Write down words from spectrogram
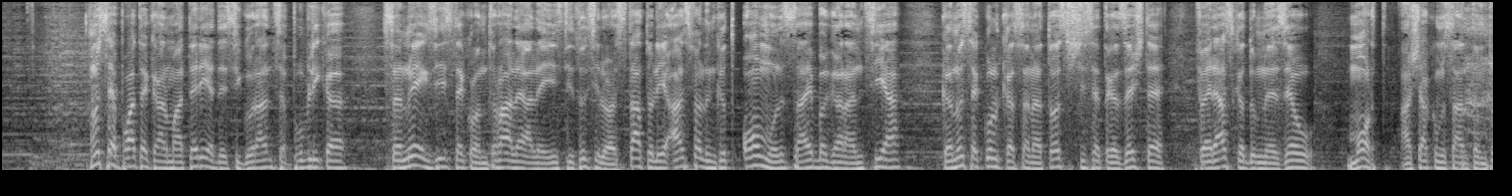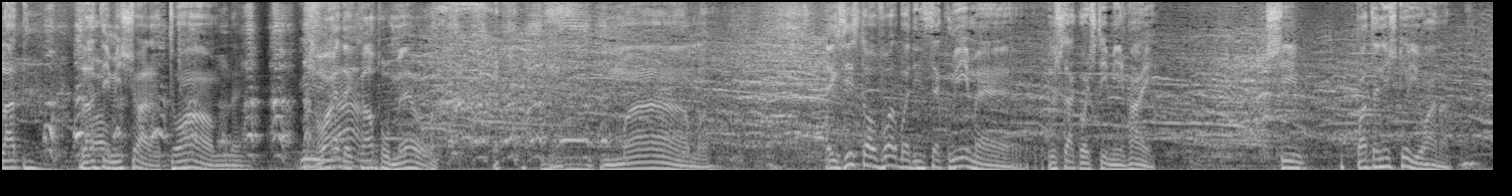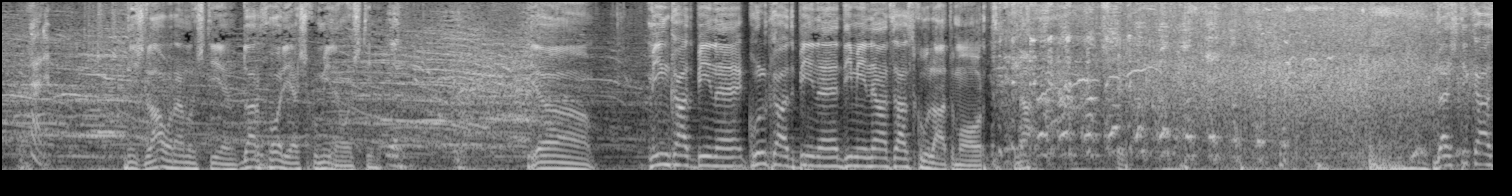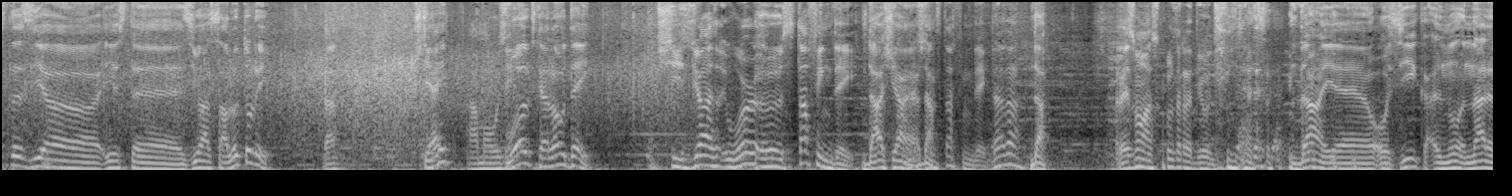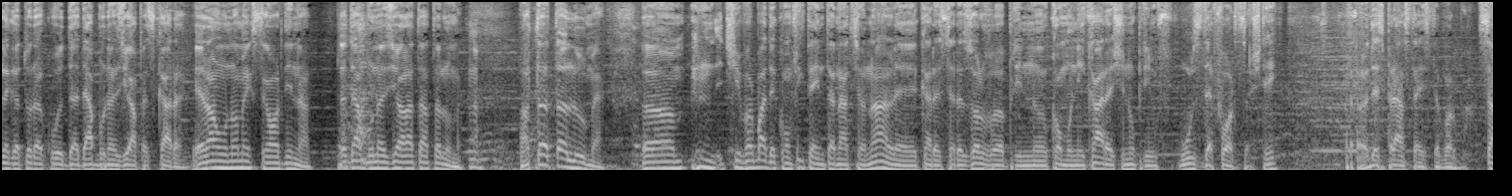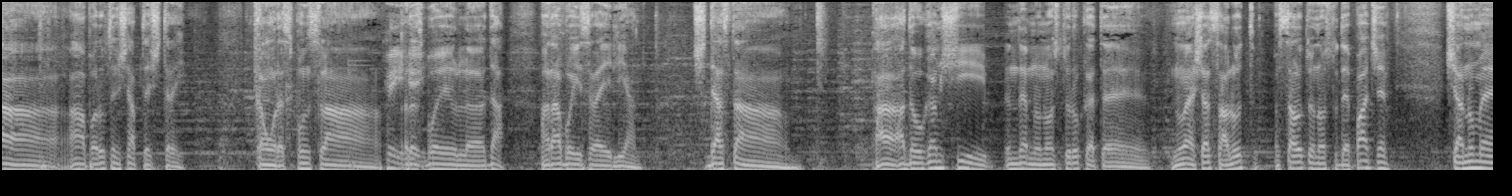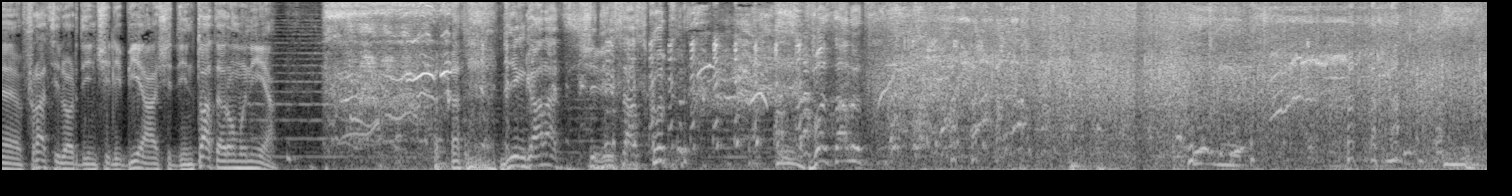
Nu se poate ca în materie de siguranță publică să nu existe controle ale instituțiilor statului, astfel încât omul să aibă garanția că nu se culcă sănătos și se trezește, ferească Dumnezeu, mort, așa cum s-a întâmplat la Timișoara. Doamne! Vai de capul meu! Mamă! Există o vorbă din secuime, nu știu dacă o știi, Mihai. Și poate nici tu, Ioana. Care? Nici Laura nu știe, doar Horia și cu mine o știm. Ia... Mincat bine, culcat bine, dimineața sculat mort. Da. Dar știi că astăzi uh, este ziua salutului? Da. Știai? Am auzit. World Hello Day. Și ziua War, uh, Stuffing Day. Da, și aia, da. Stuffing Day. Da, da. Da. Vezi, mă, ascult radio dimineața. Da, e o zi ca- Nu are legătură cu dădea bună ziua pe scară Era un om extraordinar. Dădea bună ziua la toată lumea La toată lumea. Uh, Ci e vorba de conflicte internaționale Care se rezolvă prin comunicare Și nu prin uz de forță, știi? Uh, Despre asta este vorba. S-a a apărut în 73 Ca un răspuns la Hei, hei. războiul uh, Da, arabo-israelian. Și de asta a, adăugăm și îndemnul nostru către, nu e așa, salut, salutul nostru de pace și anume fraților din Cilibia și din toată România. din Galați și din Sascut. Vă salut!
